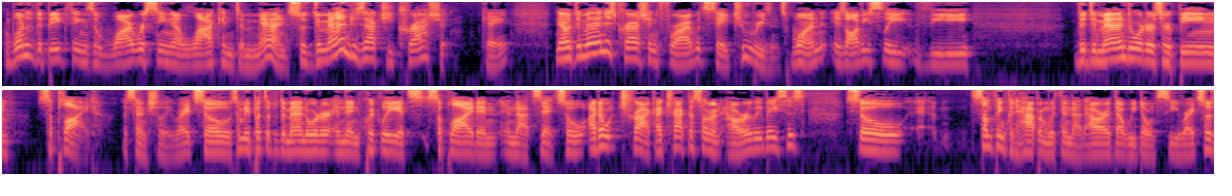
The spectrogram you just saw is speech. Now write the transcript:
one of the big things of why we're seeing a lack in demand. So demand is actually crashing. Okay. Now demand is crashing for I would say two reasons. One is obviously the the demand orders are being supplied essentially, right? So somebody puts up a demand order and then quickly it's supplied and, and that's it. So I don't track. I track this on an hourly basis. So eh, something could happen within that hour that we don't see, right? So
